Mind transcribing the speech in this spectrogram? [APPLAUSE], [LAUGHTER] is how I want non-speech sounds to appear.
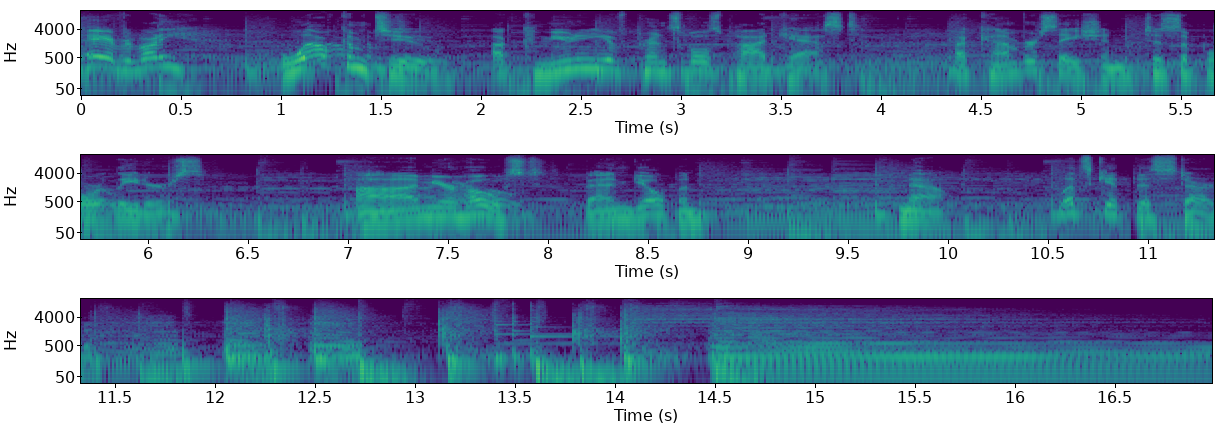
Hey, everybody. Welcome to a Community of Principals podcast, a conversation to support leaders. I'm your host, Ben Gilpin. Now, let's get this started.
